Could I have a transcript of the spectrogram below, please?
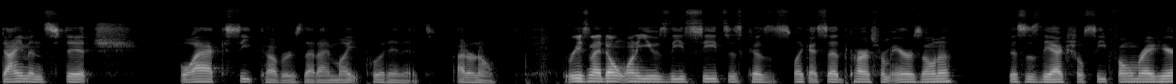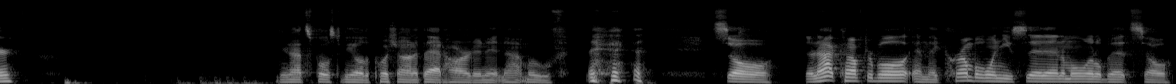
diamond stitch black seat covers that I might put in it. I don't know. The reason I don't want to use these seats is because, like I said, the car's from Arizona. This is the actual seat foam right here. You're not supposed to be able to push on it that hard and it not move. so they're not comfortable and they crumble when you sit in them a little bit. So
